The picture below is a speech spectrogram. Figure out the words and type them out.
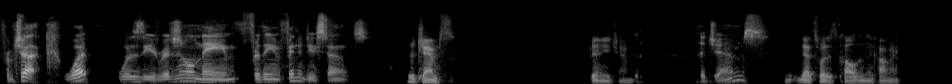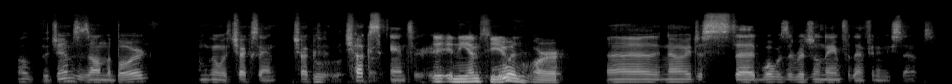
From Chuck, what was the original name for the Infinity Stones? The gems. Infinity gems. The gems? That's what it's called in the comic. Oh, the gems is on the board. I'm going with Chuck's an- Chuck Chuck's answer In, here. in the MCU What- or Uh, no, I just said what was the original name for the Infinity Stones.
